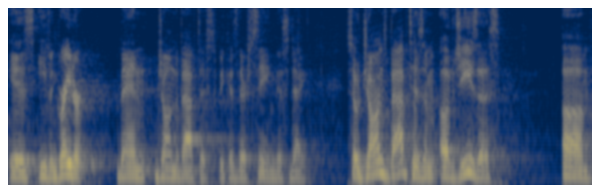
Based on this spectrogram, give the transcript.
is even greater than John the Baptist because they're seeing this day. So, John's baptism of Jesus um,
